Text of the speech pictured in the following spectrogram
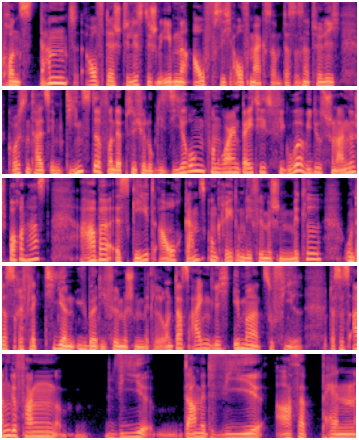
konstant auf der stilistischen Ebene auf sich aufmerksam. Das ist natürlich größtenteils im Dienste von der Psychologisierung von Warren Beatty's Figur, wie du es schon angesprochen hast, aber es geht auch ganz konkret um die filmischen Mittel und das Reflektieren über die filmischen Mittel und das eigentlich immer zu viel. Das ist angefangen wie damit, wie Arthur Penn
